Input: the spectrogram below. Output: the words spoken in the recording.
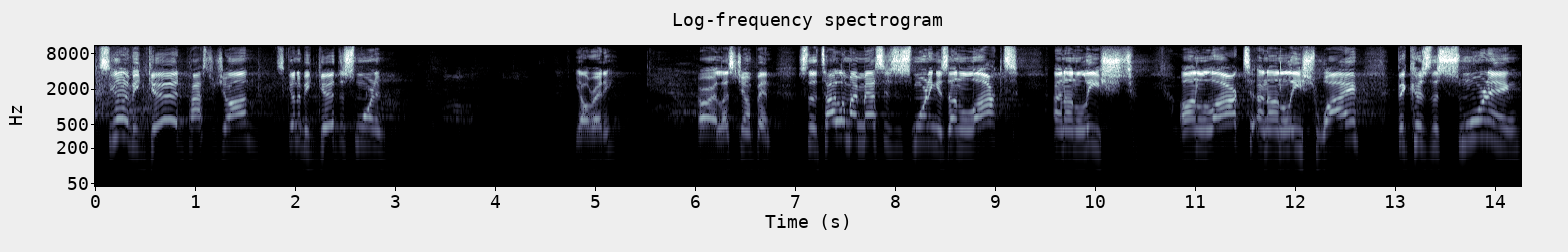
It's going to be good, Pastor John. It's going to be good this morning. Y'all ready? All right, let's jump in. So, the title of my message this morning is Unlocked and Unleashed. Unlocked and Unleashed. Why? Because this morning,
